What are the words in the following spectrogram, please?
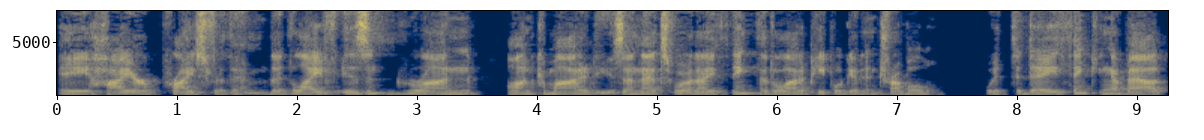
a higher price for them. That life isn't run on commodities. And that's what I think that a lot of people get in trouble with today, thinking about,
